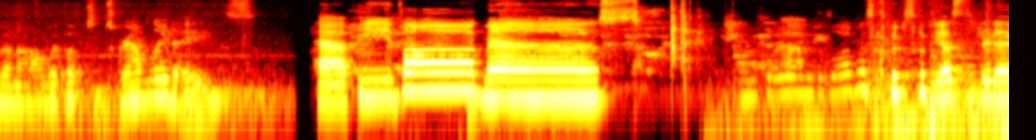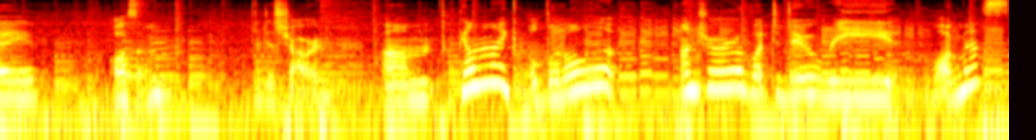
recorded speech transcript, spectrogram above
Gonna whip up some scrambled eggs. Happy Vlogmas! I'm recording the Vlogmas clips of yesterday. Awesome. I just showered. Um, feeling like a little unsure of what to do re Vlogmas.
